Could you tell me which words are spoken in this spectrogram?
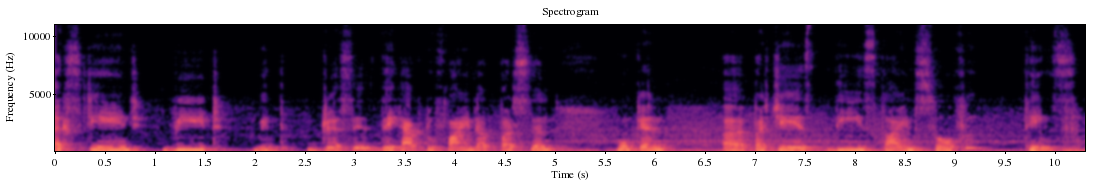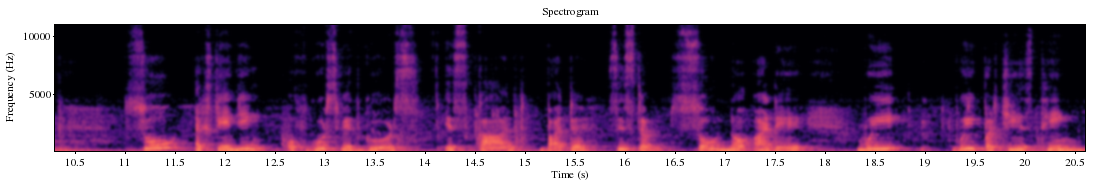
exchange wheat with dresses. They have to find a person who can uh, purchase these kinds of things. So exchanging of goods with goods is called barter system. So nowadays we we purchase things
